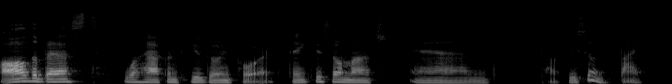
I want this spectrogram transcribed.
all the best will happen to you going forward. Thank you so much, and talk to you soon. Bye.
